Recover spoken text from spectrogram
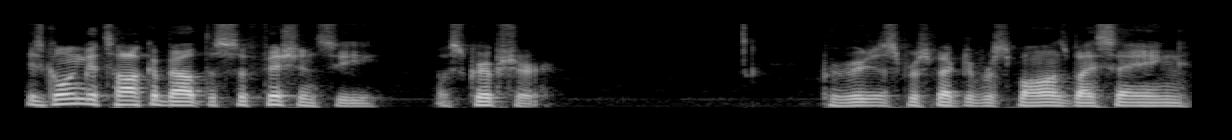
is going to talk about the sufficiency of Scripture. Provisionist Perspective responds by saying,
